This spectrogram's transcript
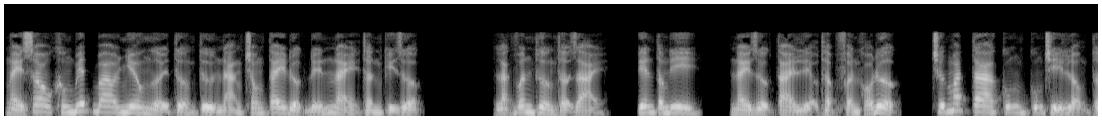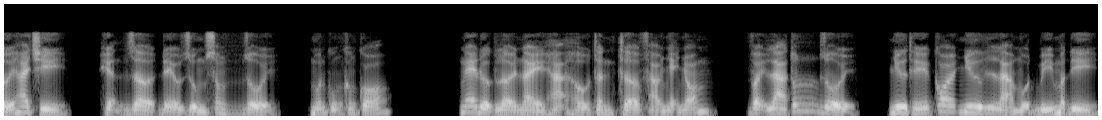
ngày sau không biết bao nhiêu người tưởng từ nàng trong tay được đến này thần kỳ dược. Lạc vân thường thở dài, yên tâm đi, này dược tài liệu thập phần khó được, trước mắt ta cũng cũng chỉ lộng tới hai chi, hiện giờ đều dùng xong rồi, muốn cũng không có. Nghe được lời này hạ hầu thần thở phào nhẹ nhõm, vậy là tốt rồi, như thế coi như là một bí mật đi,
